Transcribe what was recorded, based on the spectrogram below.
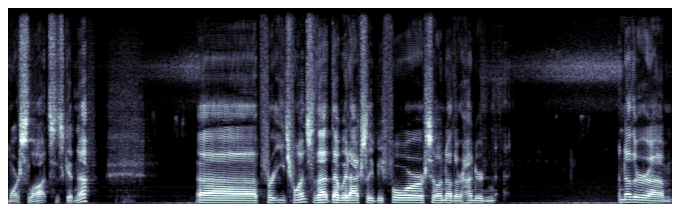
more slots is good enough uh, for each one. So that, that would actually be four. So another 100, and, another um,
